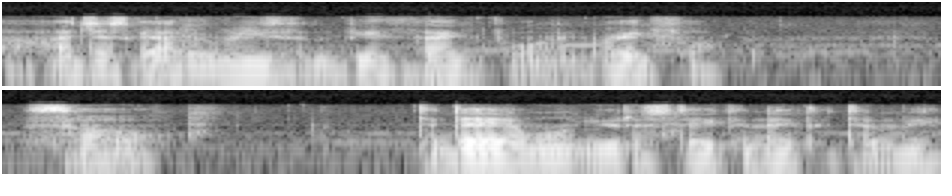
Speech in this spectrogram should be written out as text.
uh, I just got a reason to be thankful and grateful. So today I want you to stay connected to me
